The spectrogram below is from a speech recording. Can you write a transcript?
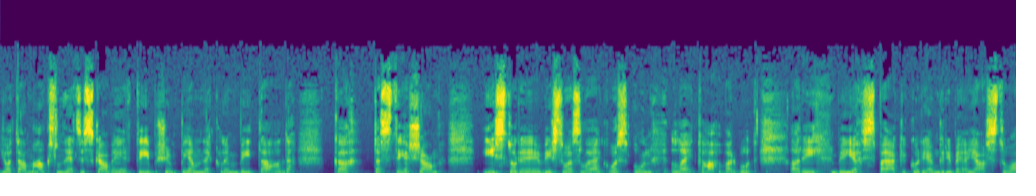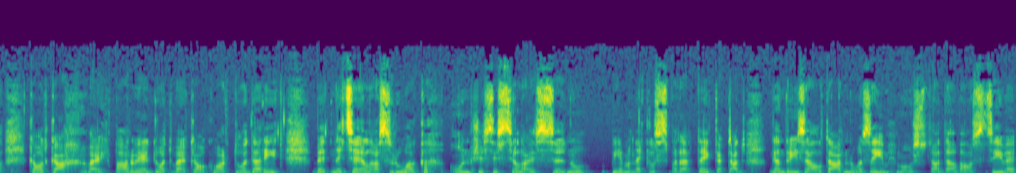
jo tā mākslinieckā vērtība šim piemineklim bija tāda, ka tas tiešām izturēja visos laikos, un lai kā varbūt arī bija spēki, kuriem gribējās to kaut kā vai pārveidot vai kaut ko ar to darīt, bet necēlās roka, un šis izcilais, nu, piemineklis, varētu teikt, ar tādu gandrīz altāru nozīmi mūsu tādā valsts dzīvē,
